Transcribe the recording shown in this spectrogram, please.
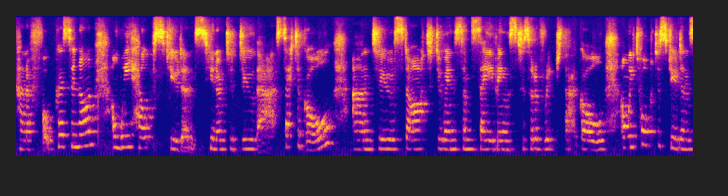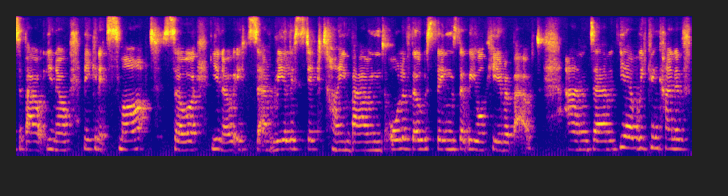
kind of focus in on. And we help students, you know, to do that, set a goal and to start doing some savings to sort of reach that goal. And we talk to students about, you know, making it smart. So, you know, it's um, realistic, time bound, all of those things that we all hear about. And um, yeah, we can kind of,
